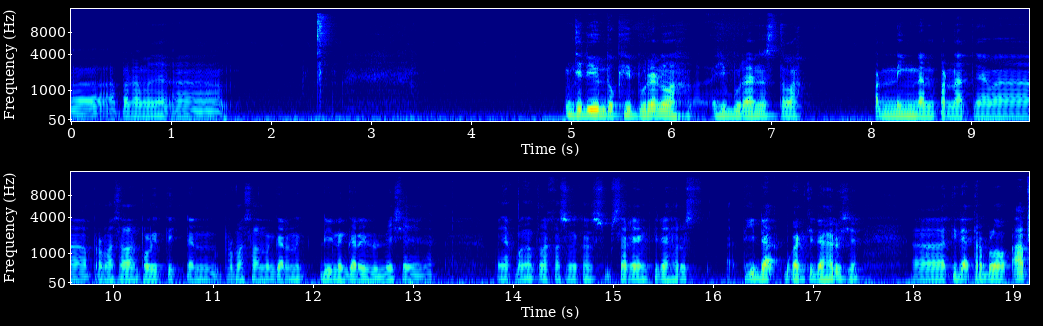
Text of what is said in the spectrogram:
eh, apa namanya eh, jadi untuk hiburan lah hiburan setelah pening dan penatnya eh, permasalahan politik dan permasalahan negara di negara Indonesia ya kan? Banyak banget lah kasus-kasus besar yang tidak harus tidak bukan tidak harus ya eh, tidak terblow up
